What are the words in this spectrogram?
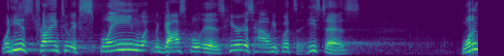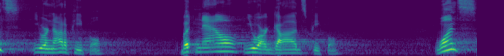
when he is trying to explain what the gospel is, here is how he puts it. He says, Once you are not a people, but now you are God's people. Once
